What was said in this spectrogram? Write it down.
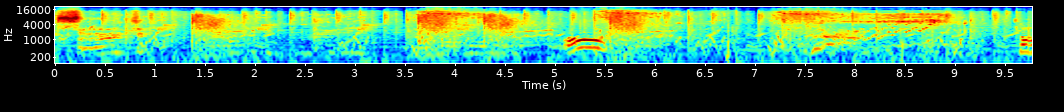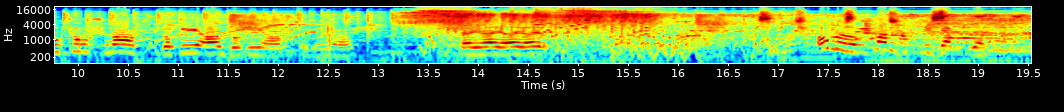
Surge! Oo. Çabuk çabuk şunu al. Dogeyi al, Dogeyi al, Dogeyi al. Ay ay ay ay. Oğlum tam zıplayacaktım.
